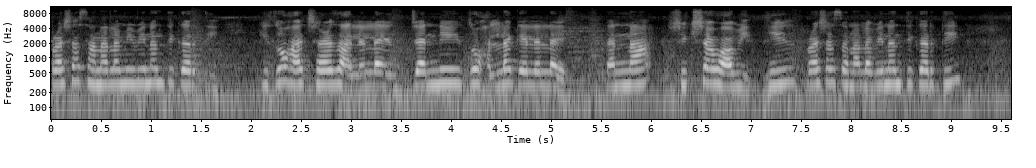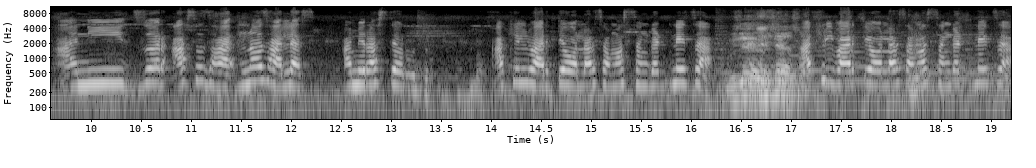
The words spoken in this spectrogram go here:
प्रशासनाला मी विनंती करते की जो हा छळ झालेला आहे ज्यांनी जो हल्ला केलेला आहे त्यांना शिक्षा व्हावी ही प्रशासनाला विनंती करते. आणि जर असं झा न झाल्यास आम्ही रस्त्यावर उतरू. अखिल भारतीय ओलार समाज संघटनेचा. अखिल भारतीय ओलार समाज संघटनेचा.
